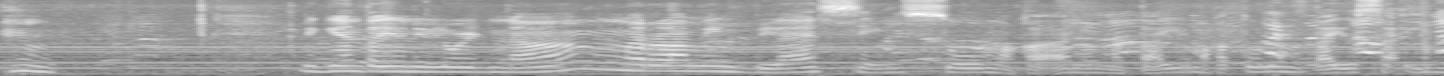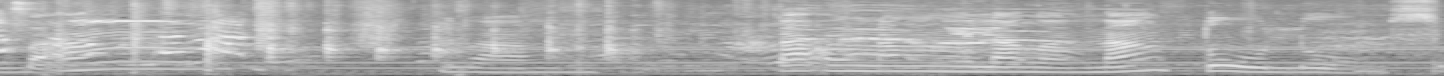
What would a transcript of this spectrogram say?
bigyan tayo ni Lord ng maraming blessings so makaano na tayo makatulong tayo sa ibang ibang taong nangangailangan ng tulong so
